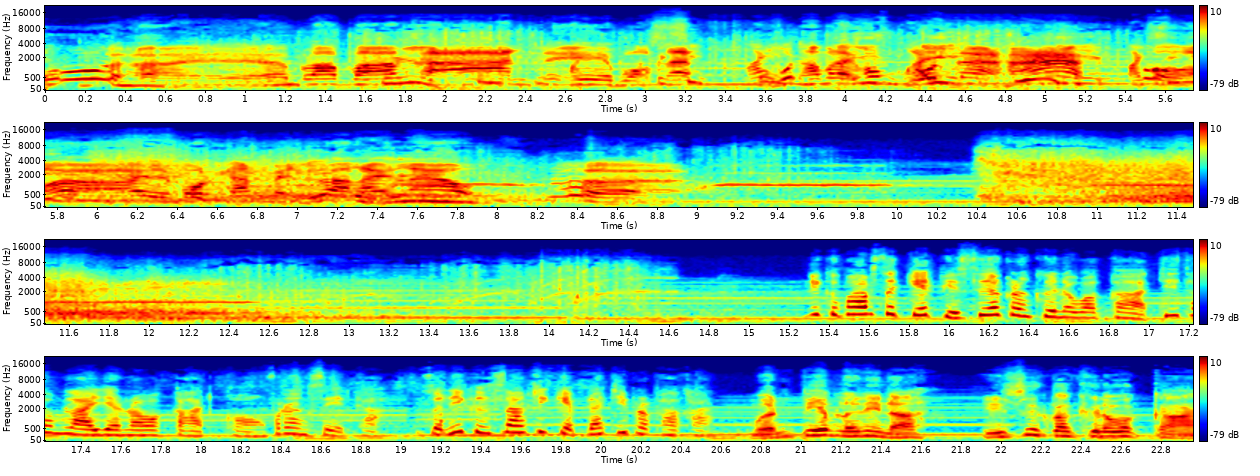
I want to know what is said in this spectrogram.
อ้ยปลาพาคานนี่พวกแซมตัวคุณทำอะไรของคุณนะฮะไปโอ้สิยหมดกันไม่เหลืออะไรแล้วเออนี่คือภาพสเก็ตผีเสื้อกลางคืนอวกาศที่ทำลายยานอวกาศของฝรั่งเศสค่ะ ส่วนนี้คือซากที่เก็บได้ที่ประภาคารเหมือนเปียบเลยนี่นะ ผีเสื้อกลางคืนอวกาศ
